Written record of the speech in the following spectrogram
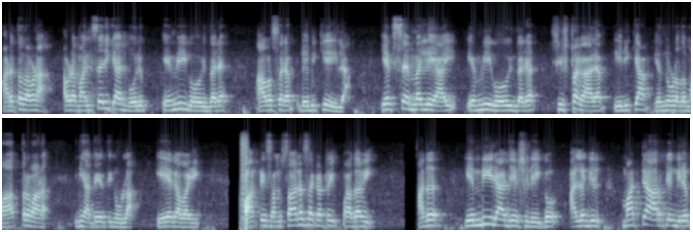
അടുത്ത തവണ അവിടെ മത്സരിക്കാൻ പോലും എം വി ഗോവിന്ദന് അവസരം ലഭിക്കുകയില്ല എക്സ് എം എൽ എ ആയി എം വി ഗോവിന്ദന് ശിഷ്ടകാലം ഇരിക്കാം എന്നുള്ളത് മാത്രമാണ് ഇനി അദ്ദേഹത്തിനുള്ള ഏക വഴി. പാർട്ടി സംസ്ഥാന സെക്രട്ടറി പദവി. അത് എം ബി രാജേഷിലേക്കോ അല്ലെങ്കിൽ മറ്റാർക്കെങ്കിലും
